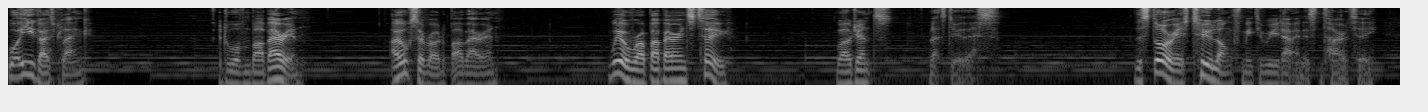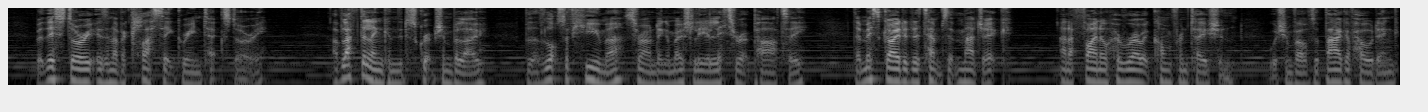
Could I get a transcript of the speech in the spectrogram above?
What are you guys playing? A Dwarven Barbarian. I also rolled a Barbarian. We all roll Barbarians too. Well gents, let's do this. The story is too long for me to read out in its entirety, but this story is another classic green text story. I've left a link in the description below, but there's lots of humour surrounding a mostly illiterate party, their misguided attempts at magic, and a final heroic confrontation, which involves a bag of holding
